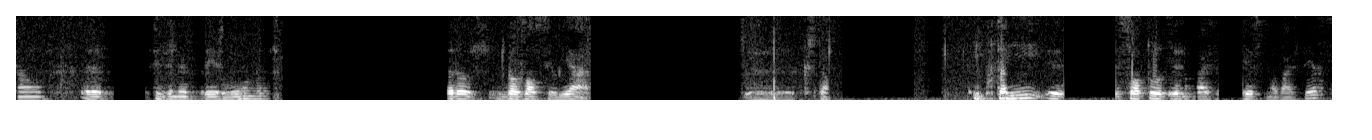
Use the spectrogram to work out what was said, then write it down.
não, uh, precisamente para estes alunos, para os, para os auxiliares uh, que estão. E, portanto, aí, uh, só estou a dizer não vai ser, se não vai ser, se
